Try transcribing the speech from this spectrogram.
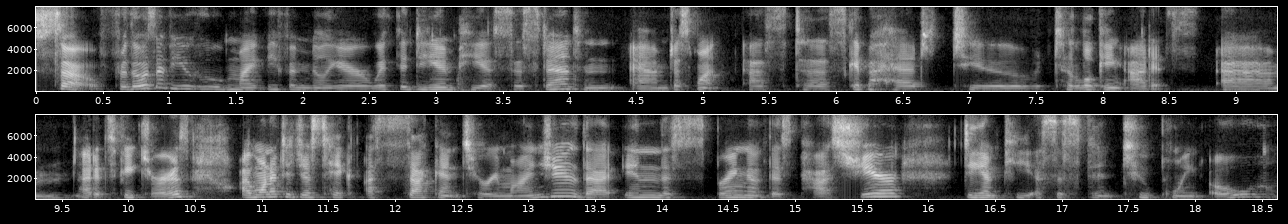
So for those of you who might be familiar with the DMP assistant and um, just want us to skip ahead to, to looking at its um, at its features, I wanted to just take a second to remind you that in the spring of this past year, DMP Assistant 2.0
